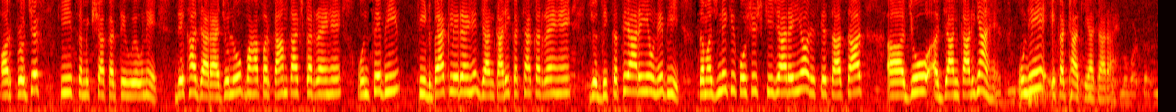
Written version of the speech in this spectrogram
और प्रोजेक्ट्स की समीक्षा करते हुए उन्हें देखा जा रहा है। जो लोग वहाँ पर कामकाज कर रहे हैं, उनसे भी फीडबैक ले रहे हैं, जानकारी इकट्ठा कर रहे हैं। जो दिक्कतें आ रही हैं, उन्हें भी समझने की कोशिश की जा रही है और इसके साथ साथ जो जानकारियाँ हैं, उन्हें इकट्ठा किया जा रहा है।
